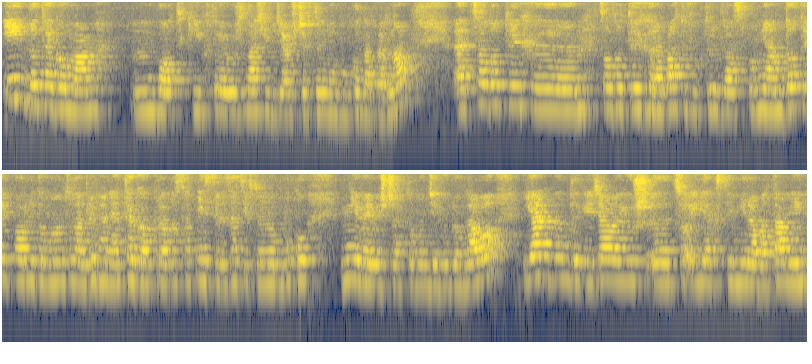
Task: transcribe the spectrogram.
I do tego mam mm, botki, które już znacie, widziałyście w tym notebooku na pewno. E, Co do tych, y, co do tych rabatów, o których Was wspomniałam, do tej pory, do momentu nagrywania tego akurat ostatniej stylizacji w tym notebooku, nie wiem jeszcze jak to będzie wyglądało. Jak będę wiedziała już y, co i jak z tymi rabatami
